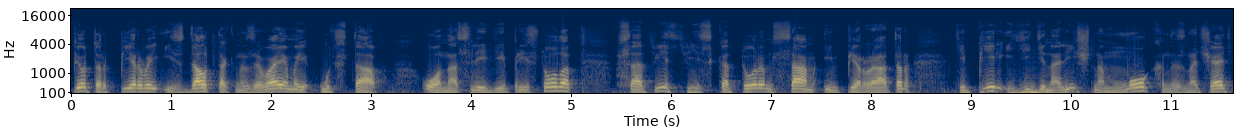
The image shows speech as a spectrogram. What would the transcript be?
Петр I издал так называемый «Устав о наследии престола», в соответствии с которым сам император теперь единолично мог назначать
